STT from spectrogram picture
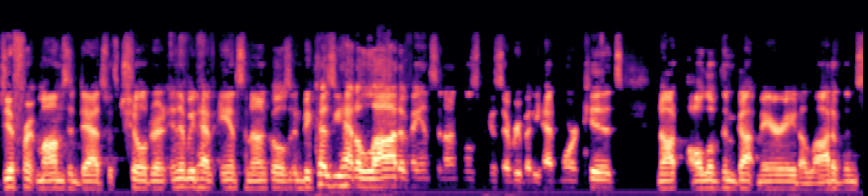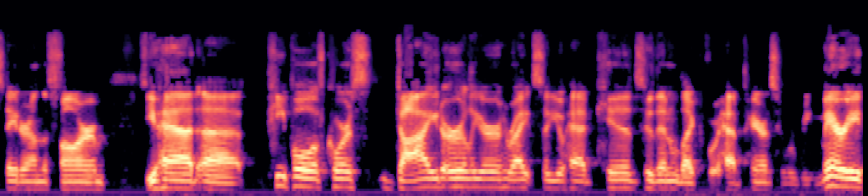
different moms and dads with children, and then we'd have aunts and uncles. And because you had a lot of aunts and uncles, because everybody had more kids, not all of them got married. A lot of them stayed around the farm. You had uh, people, of course, died earlier, right? So you had kids who then like had parents who were remarried.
